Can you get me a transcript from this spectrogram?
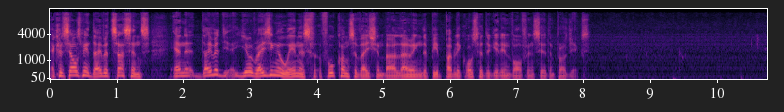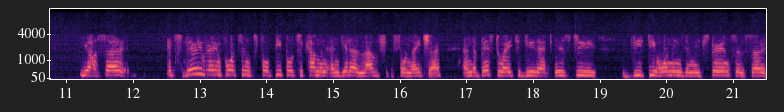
Ek gesels met David Sussens and uh, David, you're raising awareness for conservation by allowing the public also to get involved in certain projects. Yeah, so it's very, very important for people to come and, and get a love for nature. And the best way to do that is through these dehornings and the experiences. So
